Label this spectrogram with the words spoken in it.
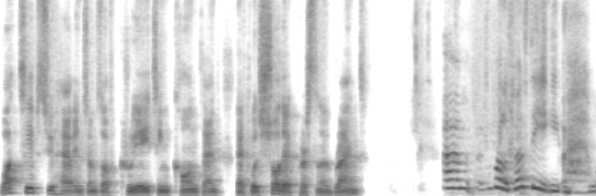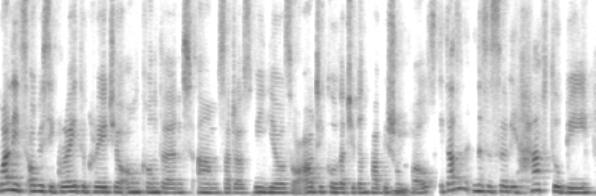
what tips you have in terms of creating content that will show their personal brand? Um, well, firstly, while it's obviously great to create your own content, um, such as videos or articles that you can publish mm. on Pulse, it doesn't necessarily have to be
